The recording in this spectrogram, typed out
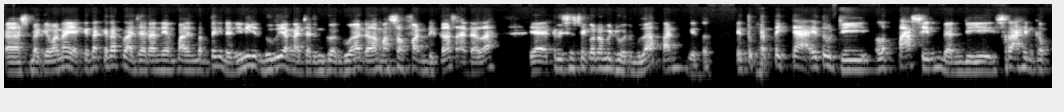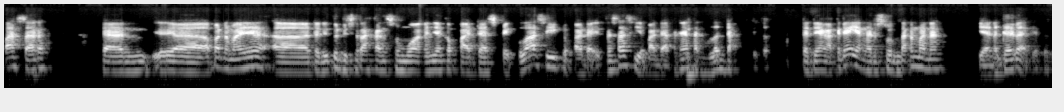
Eh, sebagaimana ya kita kita pelajaran yang paling penting dan ini dulu yang ngajarin gua, gua adalah Mas Sofan di kelas adalah ya krisis ekonomi 2008 gitu. Itu Ya. ketika itu dilepasin dan diserahin ke pasar dan ya apa namanya eh, dan itu diserahkan semuanya kepada spekulasi, kepada investasi ya pada akhirnya akan meledak gitu. Dan yang akhirnya yang harus turun tangan mana? Ya negara gitu.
